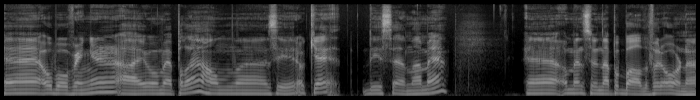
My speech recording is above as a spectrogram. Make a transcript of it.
Eh, og Bowfinger er jo med på det. Han eh, sier ok, de scenene er med. Eh, og mens hun er på badet for å ordne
